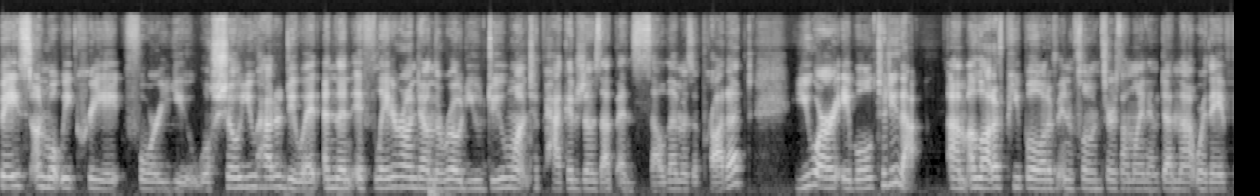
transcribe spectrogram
based on what we create for you. We'll show you how to do it. And then if later on down the road you do want to package those up and sell them as a product, you are able to do that. Um, a lot of people, a lot of influencers online have done that where they've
